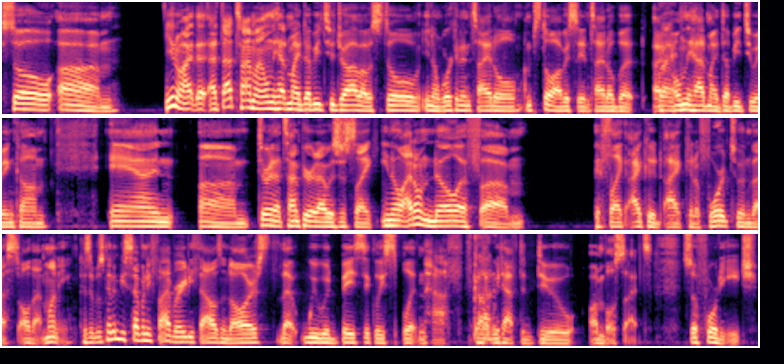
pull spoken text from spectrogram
So, um, you know, I, at that time, I only had my W two job. I was still, you know, working in title. I'm still obviously in title, but I only had my W two income. And um, during that time period, I was just like, you know, I don't know if, um, if like I could, I could afford to invest all that money because it was going to be seventy five or eighty thousand dollars that we would basically split in half. Got that it. we'd have to do on both sides, so forty each.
